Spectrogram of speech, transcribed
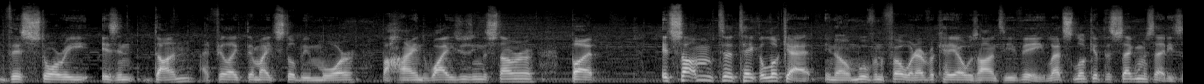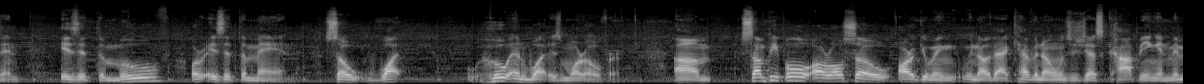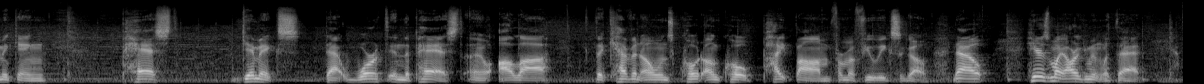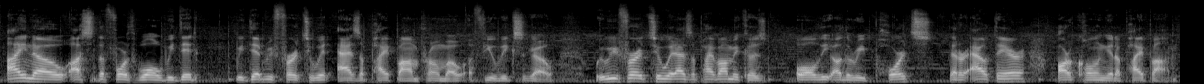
this story isn't done. I feel like there might still be more behind why he's using the stunner, but it's something to take a look at, you know, moving forward whenever KO is on TV. Let's look at the segments that he's in. Is it the move or is it the man? So what who and what is more over? Um, some people are also arguing, you know, that Kevin Owens is just copying and mimicking past gimmicks that worked in the past, you know, a la the Kevin Owens quote unquote pipe bomb from a few weeks ago. Now, here's my argument with that. I know us at the fourth wall, we did we did refer to it as a pipe bomb promo a few weeks ago. We referred to it as a pipe bomb because all the other reports that are out there are calling it a pipe bomb.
